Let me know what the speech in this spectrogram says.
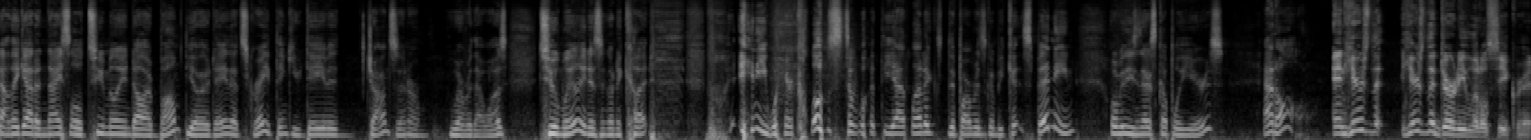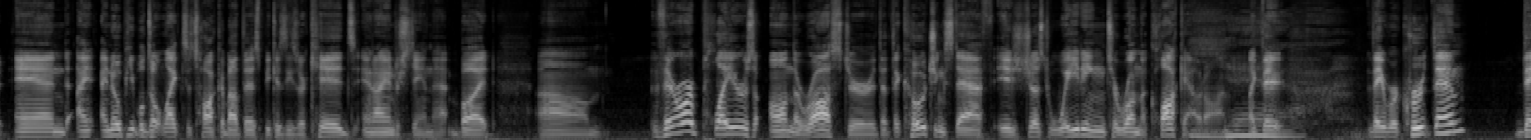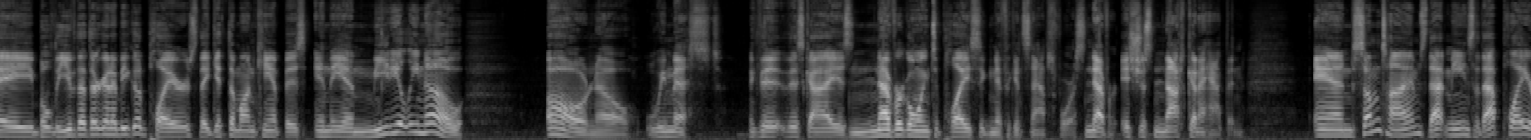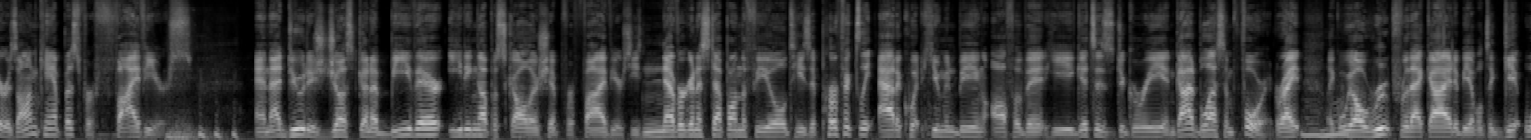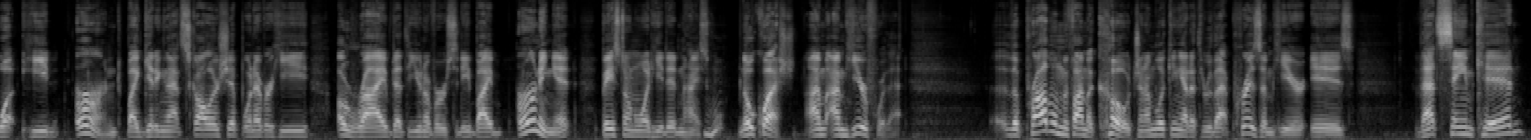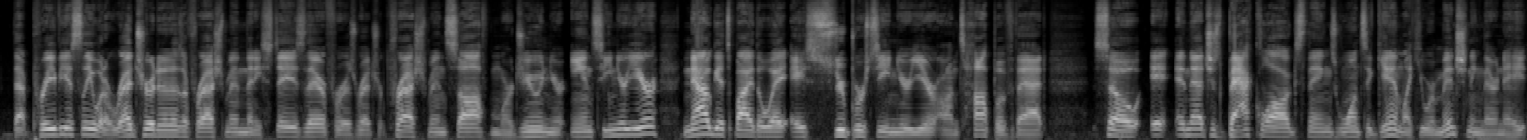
Now they got a nice little two million dollar bump the other day. That's great. Thank you, David Johnson or whoever that was, two million isn't going to cut anywhere close to what the athletics department is going to be spending over these next couple of years at all. And here's the here's the dirty little secret. And I, I know people don't like to talk about this because these are kids, and I understand that. But um, there are players on the roster that the coaching staff is just waiting to run the clock out on. Yeah. Like they they recruit them, they believe that they're going to be good players, they get them on campus, and they immediately know, oh no, we missed. Like the, this guy is never going to play significant snaps for us. Never. It's just not going to happen. And sometimes that means that that player is on campus for five years. and that dude is just going to be there eating up a scholarship for five years. He's never going to step on the field. He's a perfectly adequate human being off of it. He gets his degree, and God bless him for it, right? Mm-hmm. Like, we all root for that guy to be able to get what he earned by getting that scholarship whenever he arrived at the university by earning it based on what he did in high school. Mm-hmm. No question. I'm, I'm here for that. The problem, if I'm a coach and I'm looking at it through that prism here, is that same kid that previously would have redshirted as a freshman, then he stays there for his redshirt freshman, sophomore, junior, and senior year. Now gets, by the way, a super senior year on top of that. So, it, and that just backlogs things once again, like you were mentioning there, Nate.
